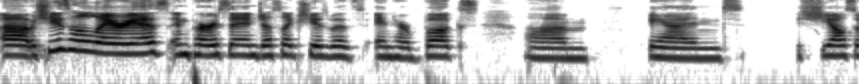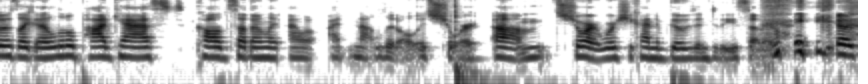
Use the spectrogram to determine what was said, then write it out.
Uh, she's hilarious in person, just like she is with in her books. Um, and she also has like a little podcast called Southern Lady. Not little, it's short. Um, short where she kind of goes into these Southern Lady goes.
